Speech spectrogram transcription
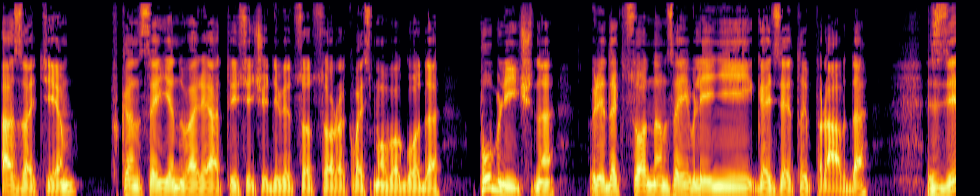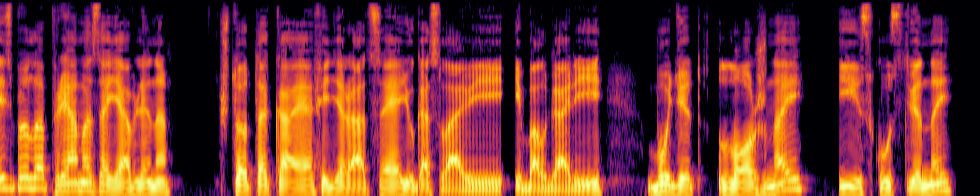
а затем, в конце января 1948 года, публично в редакционном заявлении газеты «Правда». Здесь было прямо заявлено, что такая федерация Югославии и Болгарии будет ложной и искусственной,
